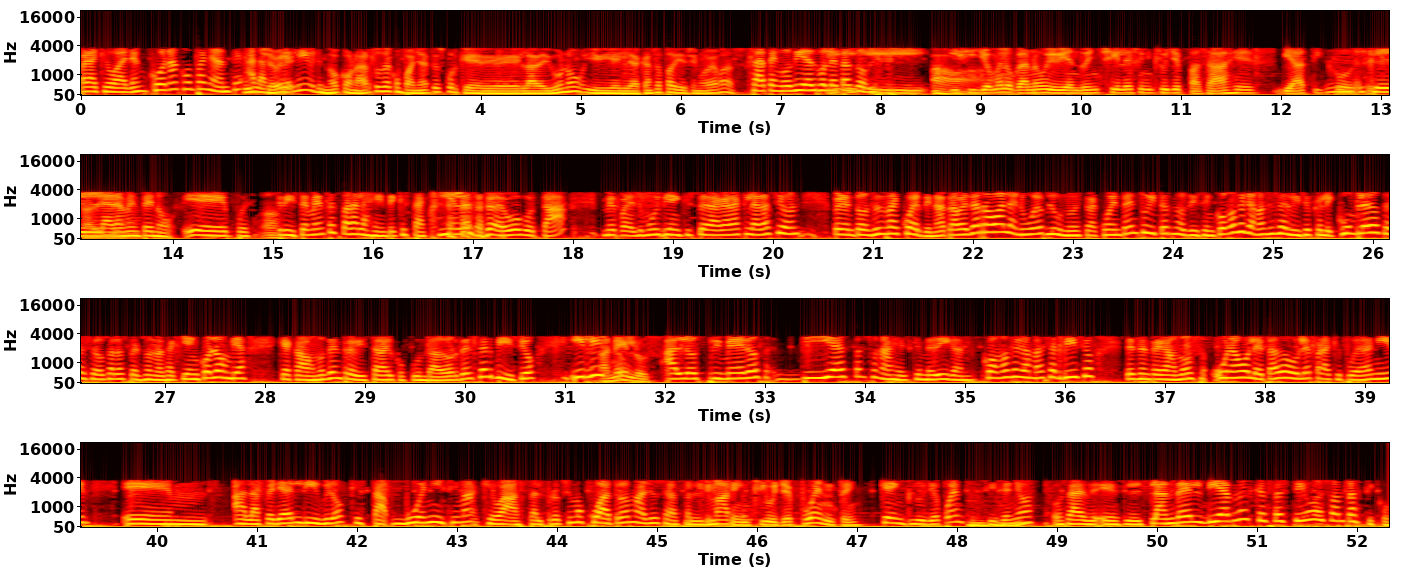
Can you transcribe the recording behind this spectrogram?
para que vayan con acompañante a la chévere. Feria del Libro. No, con hartos acompañantes porque la de uno y le alcanza para 19 más. O sea, tengo 10 boletas y, dobles. y, Ah. y si yo me lo gano viviendo en Chile, ¿eso incluye pasajes, viáticos? Mm? Claramente no. Eh, pues Ah. tristemente es para la gente que está aquí en la ciudad de Bogotá. Me parece muy bien que usted haga la aclaración. Pero entonces recuerden, a través de arroba la nube blue, nuestra cuenta en Twitter, nos dicen cómo se llama ese servicio que le cumple los deseos a las personas aquí en Colombia, que acabamos de entrevistar al cofundador del servicio. Y listo. Anhelos. A los primeros 10 personajes que me digan cómo se llama el servicio, les entregamos una boleta doble para que puedan ir eh, a la Feria del Libro, que está buenísima, que va hasta el próximo 4 de mayo, o sea, hasta el Que- que martes. incluye puente. Que incluye puente, sí señor. O sea, es el plan del viernes, que es festivo, es fantástico.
